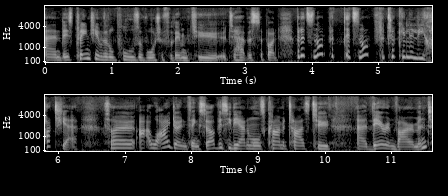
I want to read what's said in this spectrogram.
And there's plenty of little pools of water for them to, to have a sip on. But it's not, it's not particularly hot here. So I, well, I don't think so. Obviously, the animals climatized to uh, their environment.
